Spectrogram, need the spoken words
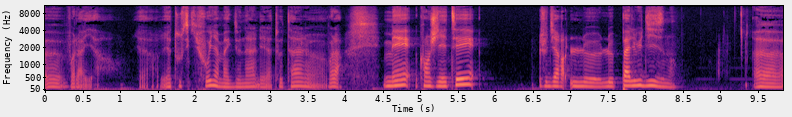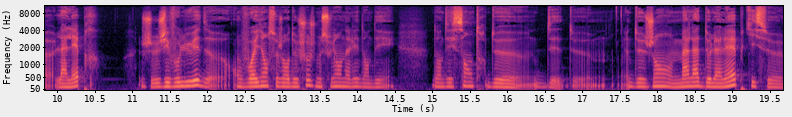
Euh, voilà, il y a, y a, tout ce qu'il faut. Il y a McDonald's et la Total, euh, voilà. Mais quand j'y étais, je veux dire, le, paludisme, euh, la lèpre. J'évoluais en voyant ce genre de choses. Je me souviens, on allait dans des, dans des centres de, de, de, gens malades de la lèpre qui, se,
